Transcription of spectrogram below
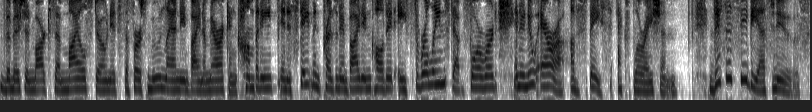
The mission marks a milestone. It's the first moon landing by an American company. In a statement, President Biden called it a thrilling step forward in a new era of space exploration. This is CBS News.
